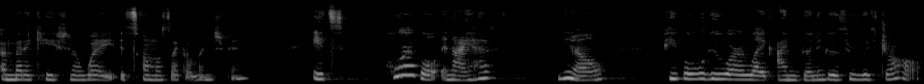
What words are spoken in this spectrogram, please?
a medication away, it's almost like a linchpin. It's horrible. And I have, you know, people who are like, I'm going to go through withdrawal.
